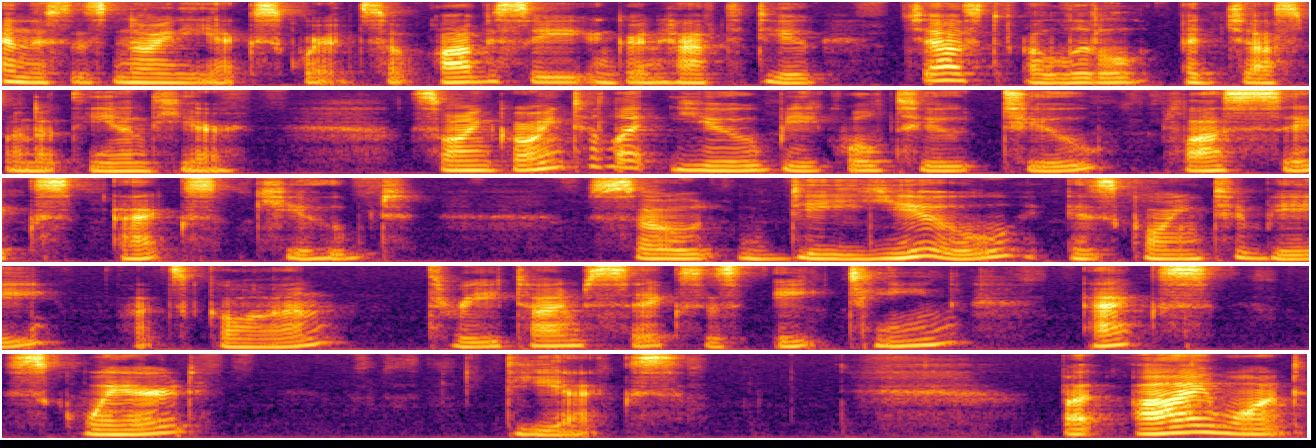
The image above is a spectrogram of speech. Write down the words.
and this is 90x squared. So obviously I'm going to have to do just a little adjustment at the end here. So I'm going to let u be equal to 2 plus 6x cubed. So du is going to be, that's gone, 3 times 6 is 18x squared dx. But I want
